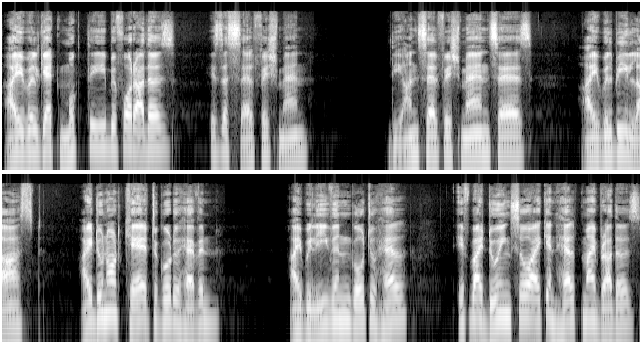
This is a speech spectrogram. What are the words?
I will get mukti before others, is the selfish man. The unselfish man says, I will be last. I do not care to go to heaven. I will even go to hell if by doing so I can help my brothers.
